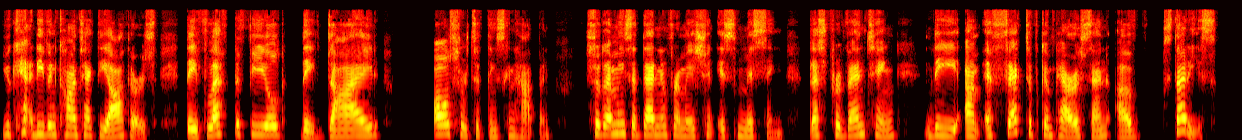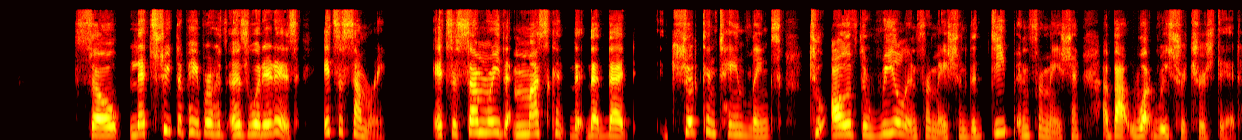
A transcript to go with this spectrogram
you can't even contact the authors. They've left the field they've died all sorts of things can happen. So that means that that information is missing. That's preventing the um, effective comparison of studies. So let's treat the paper as, as, what it is. It's a summary. It's a summary that must that, that that should contain links to all of the real information the deep information about what researchers did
